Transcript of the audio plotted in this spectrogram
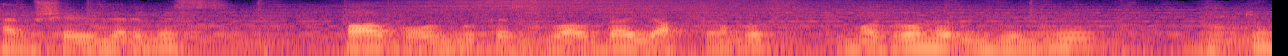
hemşehrilerimiz Bağ Bozmu Festival'da yaptığımız Madrona üzümünü bütün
